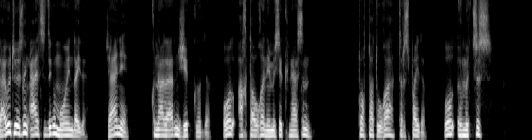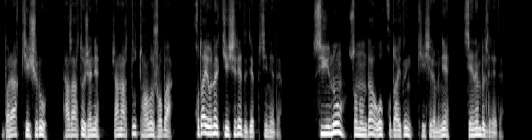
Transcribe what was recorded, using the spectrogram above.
Дәуіт өзінің әлсіздігін мойындайды және күнәларын жек көрді. Ол ақтауға немесе кінәсін тоқтатуға тырыспайды. Ол үмітсіз бірақ кешіру тазарту және жаңарту туралы жоба. Құдай оны кешіреді деп сенеді. Сүйіну соңында ол құдайдың кешіріміне сенім білдіреді.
